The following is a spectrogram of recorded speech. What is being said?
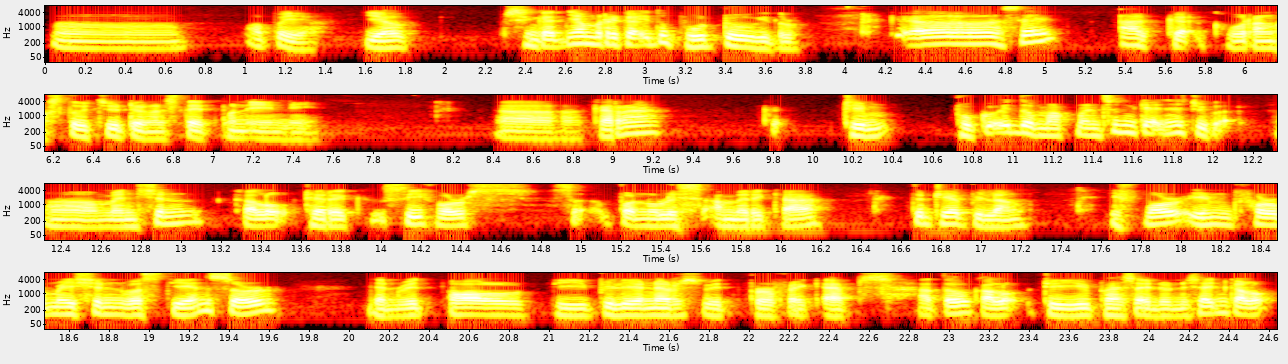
um, apa ya? Ya singkatnya mereka itu bodoh gitu loh. Uh, saya agak kurang setuju dengan statement ini. Uh, karena di buku itu Mark Manson kayaknya juga uh, mention kalau Derek Sivers penulis Amerika itu dia bilang if more information was the answer then we'd all be billionaires with perfect apps. Atau kalau di bahasa Indonesia ini kalau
